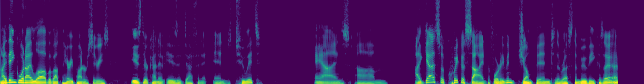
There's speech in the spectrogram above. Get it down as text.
I think what I love about the Harry Potter series is there kind of is a definite end to it. And um, I guess a quick aside before I even jump into the rest of the movie, because I, I,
